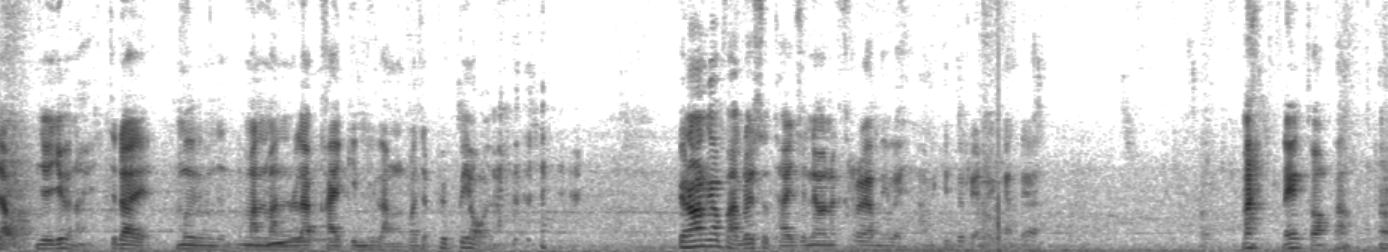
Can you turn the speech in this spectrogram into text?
จับเยอะๆหน่อย จะได้มือมันจะมันๆแล้วใครกินทีหลังก็จะเปรี้ยวๆ พี่น้องครับฝากด้วยสุดท้ายชาแนลนะครับนี่เลยเอามากินทุเรียนด้วยกันเด้อมาหนึ่งสองสามอะ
